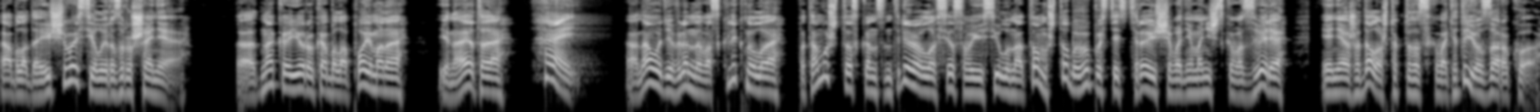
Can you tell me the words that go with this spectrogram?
обладающего силой разрушения. Однако её рука была поймана, и на это «Хей!» Она удивленно воскликнула, потому что сконцентрировала все свои силы на том, чтобы выпустить стирающего демонического зверя, и не ожидала, что кто-то схватит ее за руку.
